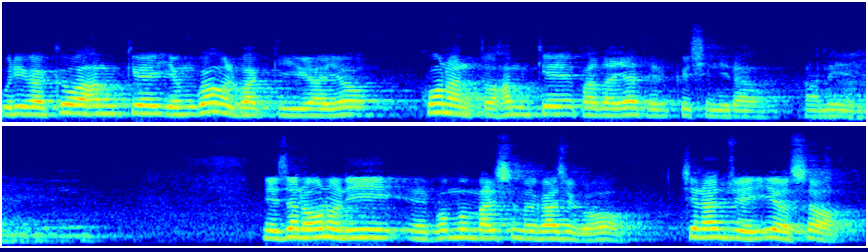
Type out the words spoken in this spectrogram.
우리가 그와 함께 영광을 받기 위하여 고난도 함께 받아야 될 것이니라. 아멘. 예, 저는 오늘 이 본문 말씀을 가지고 지난주에 이어서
